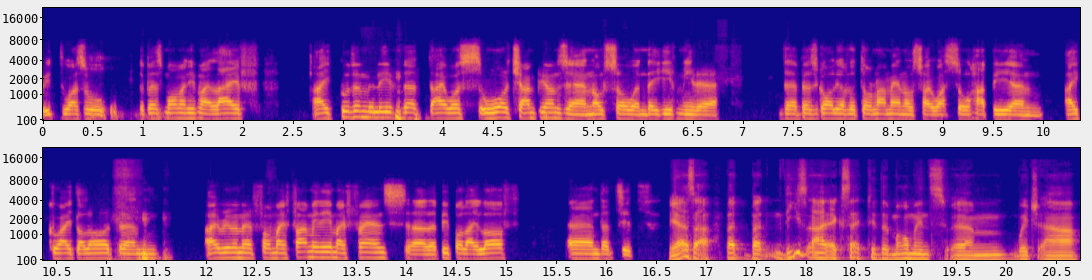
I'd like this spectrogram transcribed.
It was the best moment in my life. I couldn't believe that I was world champions, and also when they give me the the best goalie of the tournament. Also, I was so happy and I cried a lot. And I remember for my family, my friends, uh, the people I love, and that's it. Yes, uh, but but these are exactly the moments um, which are.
